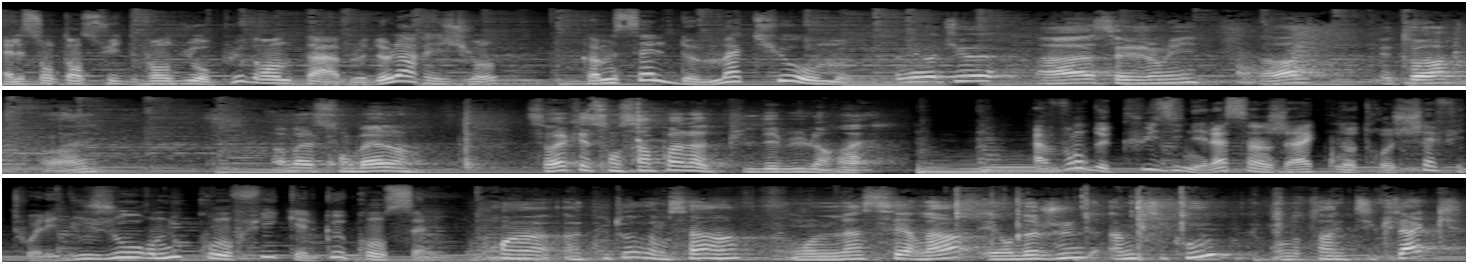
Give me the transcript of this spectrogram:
Elles sont ensuite vendues aux plus grandes tables de la région, comme celle de Mathieu Aumont. Salut Mathieu. Ah, salut Jean-Mi. Ça va? Et toi? Ouais. Ah bah elles sont belles. C'est vrai qu'elles sont sympas là depuis le début là. Ouais. Avant de cuisiner la Saint-Jacques, notre chef étoilé du jour nous confie quelques conseils. On prend un, un couteau comme ça, hein, on l'insère là et on donne juste un petit coup, on entend un petit clac.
